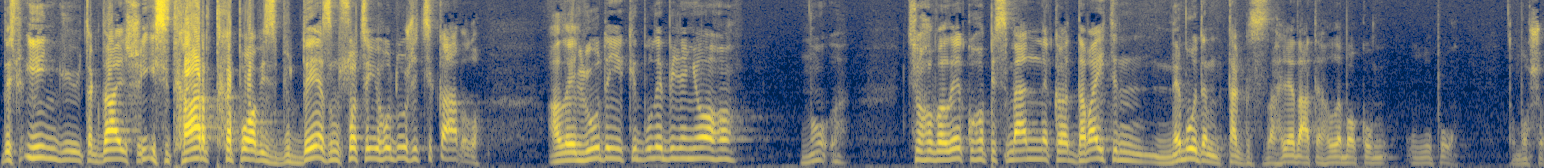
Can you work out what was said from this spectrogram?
Десь в Індію і так далі. І Сідхартхаповість, буддизм, все це його дуже цікавило. Але люди, які були біля нього, ну, цього великого письменника, давайте не будемо так заглядати глибоко в лупу. Тому що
